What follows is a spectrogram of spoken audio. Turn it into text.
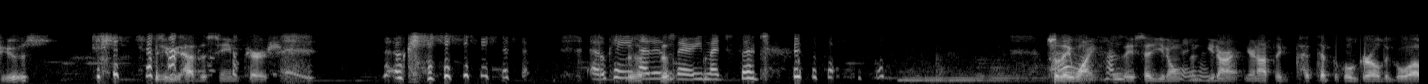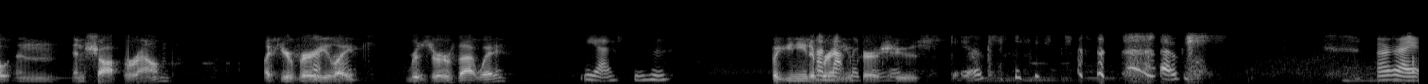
shoes because you have the same pair of shoes. Okay. okay, it- that is does- very much so true. So they want because they said you don't you don't you're not the typical girl to go out and and shop around. Like you're very Uh-uh. like reserved that way, yes. Mhm. But you need a I'm brand new pair of shoes. Okay. okay. All right.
